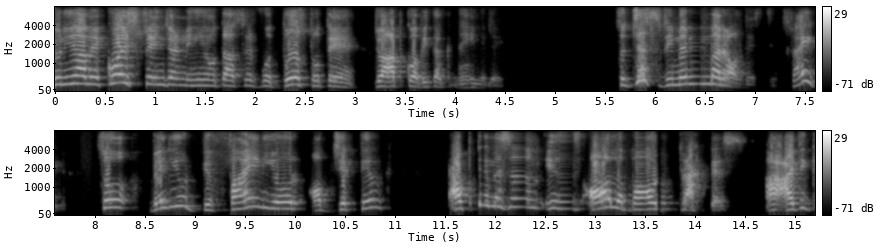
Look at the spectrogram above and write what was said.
दुनिया में कोई स्ट्रेंजर नहीं होता, सिर्फ़ वो दोस्त होते हैं जो आपको अभी तक नहीं मिले। So just remember all this things right so when you define your objective optimism is all about practice I think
